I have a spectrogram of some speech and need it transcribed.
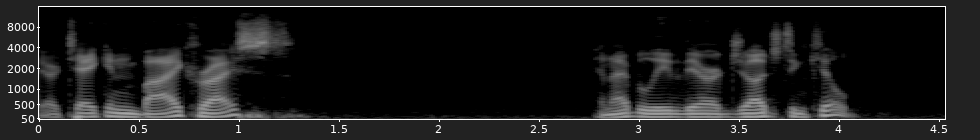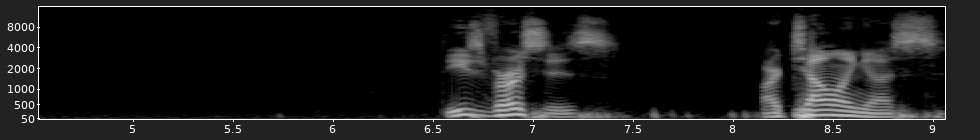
They are taken by Christ, and I believe they are judged and killed. These verses are telling us,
